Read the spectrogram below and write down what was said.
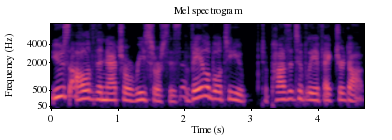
use all of the natural resources available to you to positively affect your dog.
